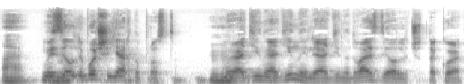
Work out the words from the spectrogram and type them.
А, мы угу. сделали больше ярда просто. Угу. Мы 1,1 или 1,2 сделали, что-то такое.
